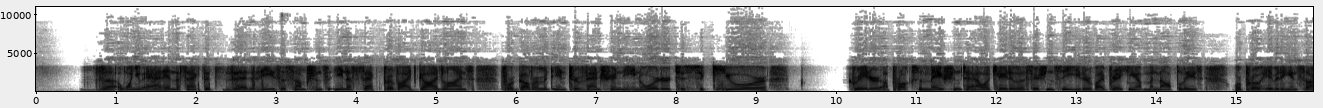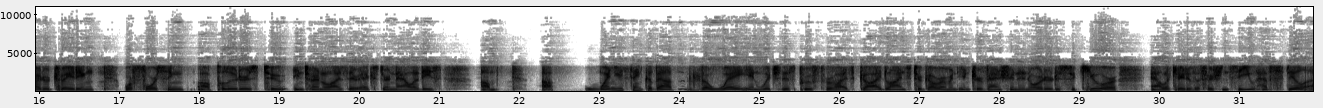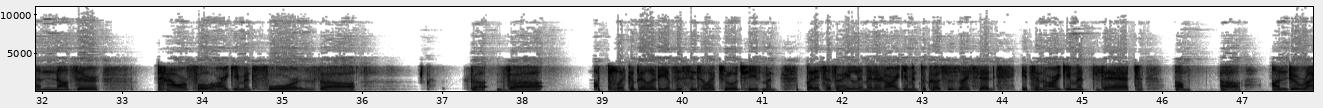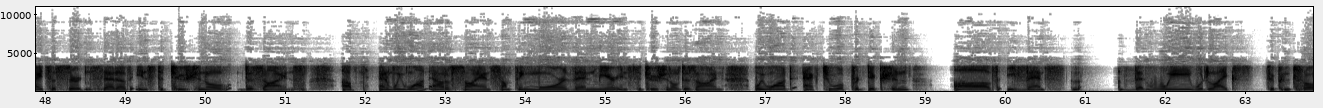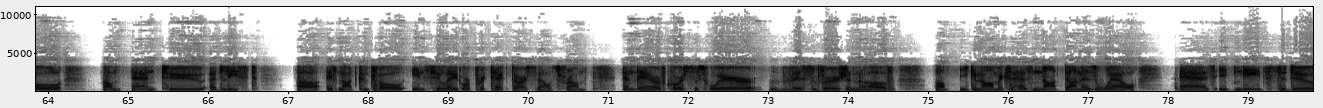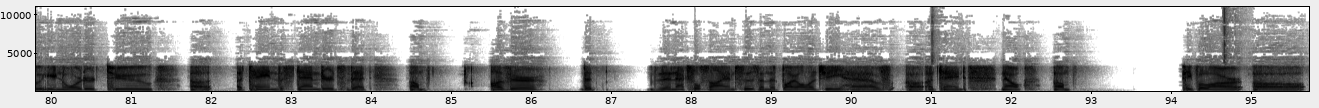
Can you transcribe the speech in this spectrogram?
the, when you add in the fact that, that these assumptions in effect provide guidelines for government intervention in order to secure greater approximation to allocative efficiency, either by breaking up monopolies or prohibiting insider trading or forcing uh, polluters to internalize their externalities. Um, uh, when you think about the way in which this proof provides guidelines to government intervention in order to secure allocative efficiency, you have still another powerful argument for the the, the applicability of this intellectual achievement. But it's a very limited argument because, as I said, it's an argument that um, uh, underwrites a certain set of institutional designs. Uh, and we want out of science something more than mere institutional design. We want actual prediction of events that we would like to control um, and to at least uh, if not control, insulate or protect ourselves from. And there, of course, is where this version of uh, economics has not done as well as it needs to do in order to uh, attain the standards that um, other that the natural sciences and that biology have uh, attained. Now, um, people are uh,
